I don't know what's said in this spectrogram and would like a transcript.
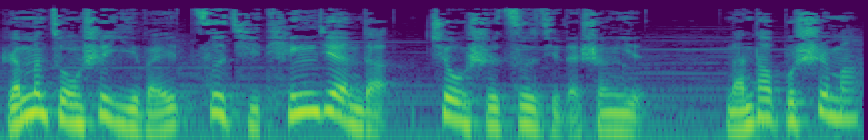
人们总是以为自己听见的就是自己的声音，难道不是吗？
